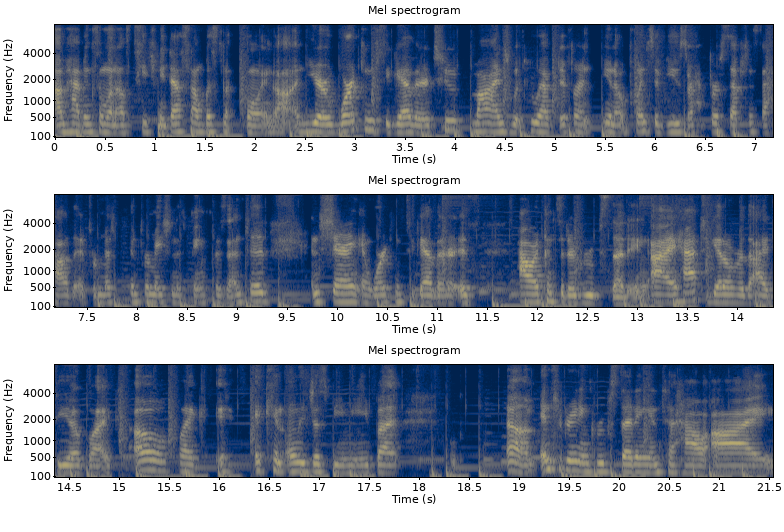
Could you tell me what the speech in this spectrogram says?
um, having someone else teach me. That's not what's going on. You're working together two minds with who have different you know points of views or perceptions to how the inform- information is being presented and sharing and working together is how i consider group studying. I had to get over the idea of like oh like it, it can only just be me but um, integrating group studying into how I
